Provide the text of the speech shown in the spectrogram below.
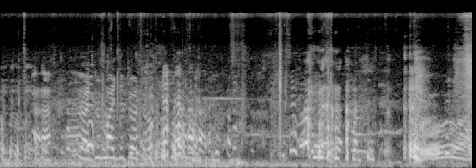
You are too much toto. You see when you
